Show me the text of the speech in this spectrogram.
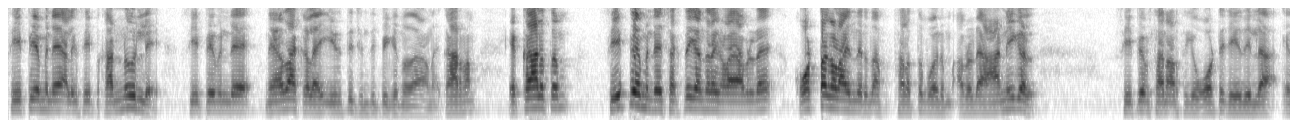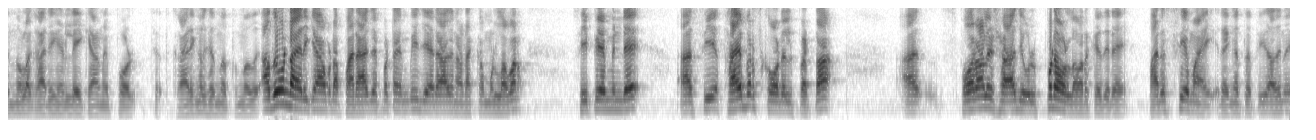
സി പി എമ്മിനെ അല്ലെങ്കിൽ സി പി കണ്ണൂരിലെ സി പി എമ്മിന്റെ നേതാക്കളെ ഇരുത്തി ചിന്തിപ്പിക്കുന്നതാണ്. കാരണം എക്കാലത്തും സി പി എമ്മിന്റെ ശക്തി കേന്ദ്രങ്ങളായി അവരുടെ കോട്ടകളായി നിന്നിരുന്ന സ്ഥലത്ത് പോലും അവരുടെ അണികൾ സി പി എം സ്ഥാനാർത്ഥിക്ക് വോട്ട് ചെയ്തില്ല എന്നുള്ള കാര്യങ്ങളിലേക്കാണ് ഇപ്പോൾ കാര്യങ്ങൾ ചെന്നെത്തുന്നത്. അതുകൊണ്ടായിരിക്കാം അവിടെ പരാജയപ്പെട്ട എം പി ജയരാജൻ അടക്കമുള്ളവർ സി പി എമ്മിന്റെ സി സൈബർ സ്ക്വാഡിൽപ്പെട്ട പോരാളി ഷാജി ഉൾപ്പെടെയുള്ളവർക്കെതിരെ പരസ്യമായി രംഗത്തെത്തി. അതിന്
